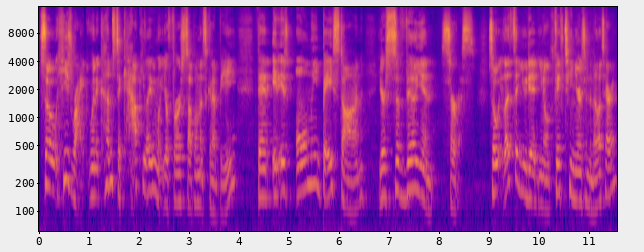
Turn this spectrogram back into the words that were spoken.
so he's right. When it comes to calculating what your FERS supplement's gonna be, then it is only based on your civilian service. So let's say you did, you know, 15 years in the military,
